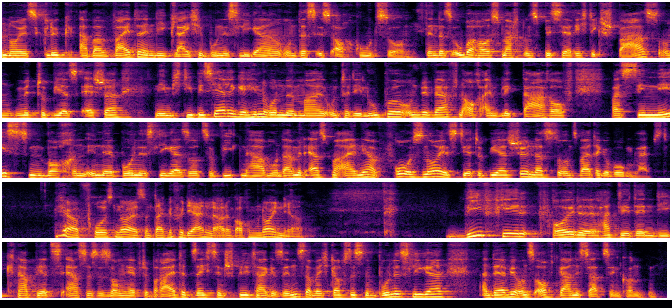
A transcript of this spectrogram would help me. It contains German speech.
Neues Glück, aber weiter in die gleiche Bundesliga und das ist auch gut so. Denn das Oberhaus macht uns bisher richtig Spaß und mit Tobias Escher nehme ich die bisherige Hinrunde mal unter die Lupe und wir werfen auch einen Blick darauf, was die nächsten Wochen in der Bundesliga so zu bieten haben und damit erstmal ein, ja, frohes Neues dir, Tobias. Schön, dass du uns weiter gewogen bleibst. Ja, frohes Neues und danke für die Einladung, auch im neuen Jahr. Wie viel Freude hat dir denn die knapp jetzt erste Saisonhälfte bereitet? 16 Spieltage sind es, aber ich glaube, es ist eine Bundesliga, an der wir uns oft gar nicht satt sehen konnten.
